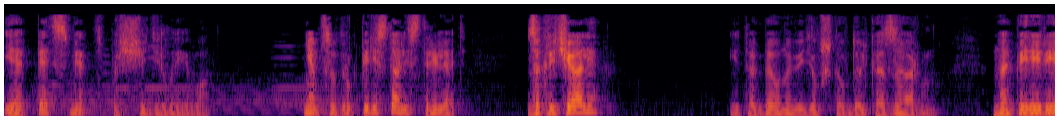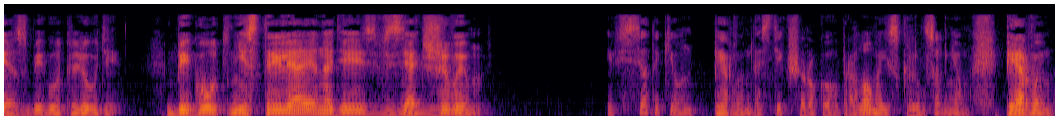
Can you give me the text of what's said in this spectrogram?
и опять смерть пощадила его. Немцы вдруг перестали стрелять, закричали, и тогда он увидел, что вдоль казарм на перерез бегут люди, бегут, не стреляя, надеясь взять живым. И все-таки он первым достиг широкого пролома и скрылся в нем. Первым,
